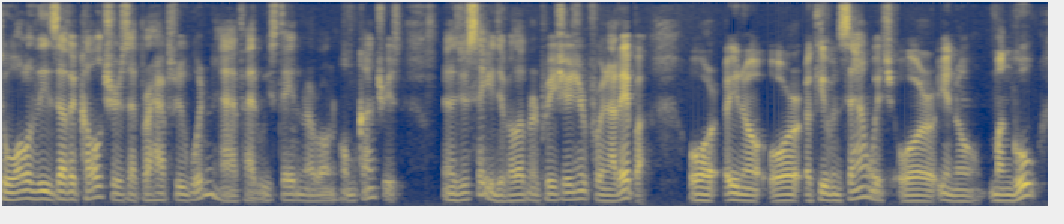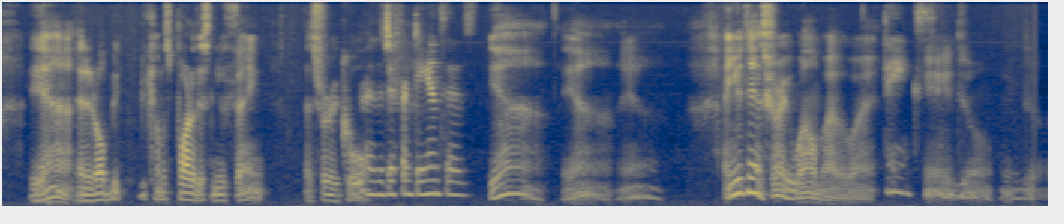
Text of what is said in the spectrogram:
to all of these other cultures that perhaps we wouldn't have had we stayed in our own home countries. And as you say, you develop an appreciation for an arepa, or you know, or a Cuban sandwich, or you know, mango. Yeah, and it all be- becomes part of this new thing. That's very cool. or the different dances Yeah, yeah, yeah. And you dance very well, by the way. thanks Yeah, you do. You do.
